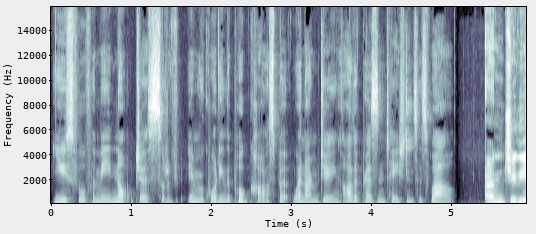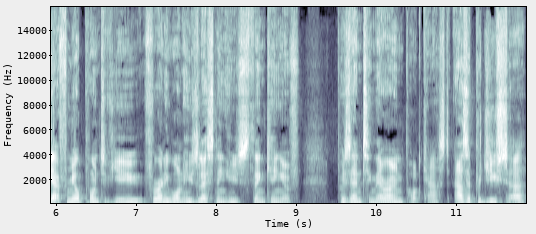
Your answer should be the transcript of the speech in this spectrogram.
useful for me, not just sort of in recording the podcast, but when I'm doing other presentations as well. And Juliet, from your point of view, for anyone who's listening who's thinking of presenting their own podcast, as a producer,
